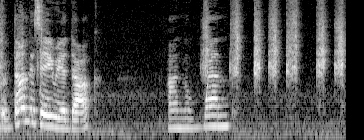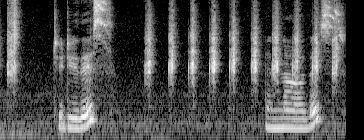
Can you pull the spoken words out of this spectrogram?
We've done this area duck and we went to do this. And now this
